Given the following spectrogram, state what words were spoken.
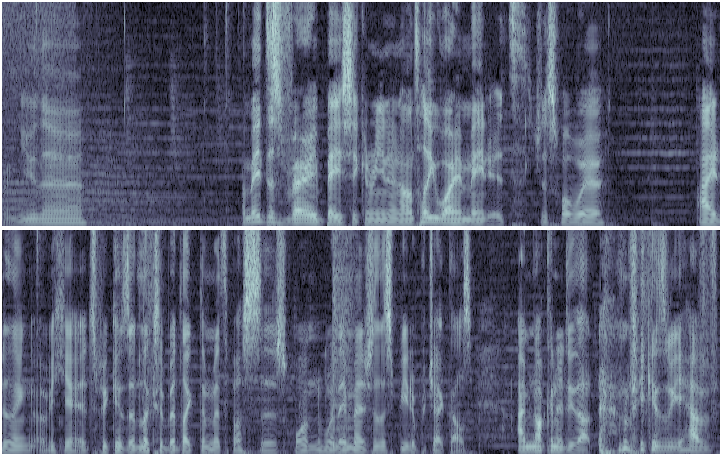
Bring you there. I made this very basic arena, and I'll tell you why I made it, just while we're idling over here. It's because it looks a bit like the Mythbusters one where they measure the speed of projectiles. I'm not going to do that because we have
